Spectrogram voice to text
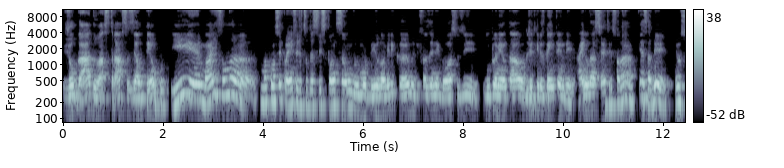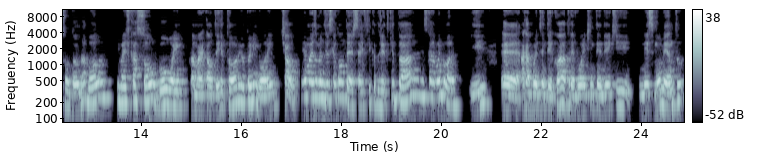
jogado às traças e ao tempo, e é mais uma, uma consequência de toda essa expansão do modelo americano de fazer negócios e implementar do jeito que eles bem entender. Aí não dá certo, eles falam, ah, quer saber? Eu sou dono da da bola e vai ficar só o gol aí pra marcar o território e eu tô indo embora, hein? Tchau. E é mais ou menos isso que acontece. Aí fica do jeito que tá e os caras vão embora. E é, acabou em 34, é bom a gente entender que nesse momento,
